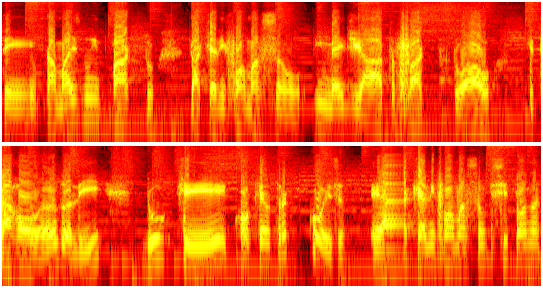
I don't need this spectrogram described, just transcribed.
tem, tá mais no impacto daquela informação imediata, factual que está rolando ali, do que qualquer outra coisa. É aquela informação que se torna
